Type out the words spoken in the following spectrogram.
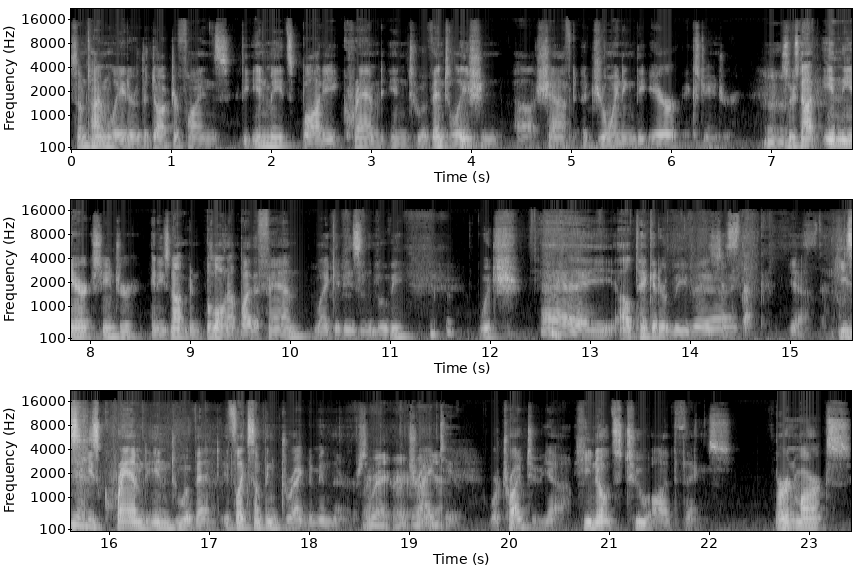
Sometime later, the doctor finds the inmate's body crammed into a ventilation uh, shaft adjoining the air exchanger. Mhm. So he's not in the air exchanger, and he's not been blown up by the fan like it is in the movie, which, hey, I'll take it or leave it. He's just stuck. yeah, he's Yeah. he's crammed into a vent. It's like something dragged him in there or something, Right, right, Or right. tried yeah. to. or tried to. Yeah, he notes two odd things: burn marks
